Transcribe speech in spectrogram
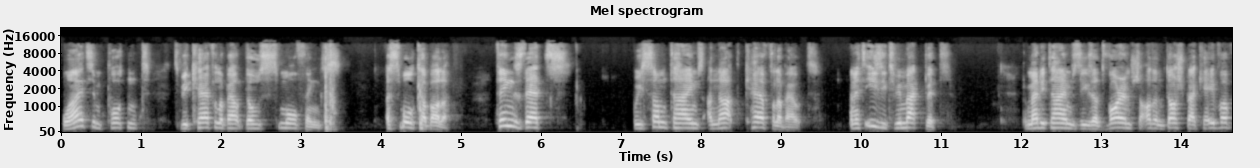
why it's important to be careful about those small things, a small Kabbalah, things that we sometimes are not careful about, and it's easy to be makbit. But many times these are dvarim sha'adam doshba kevav,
